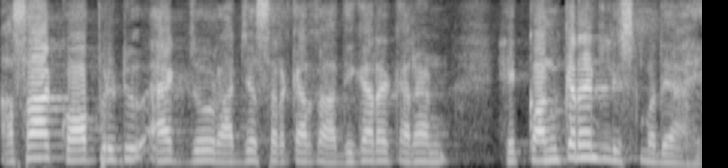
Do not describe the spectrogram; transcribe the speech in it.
असा कॉपरेटिव्ह ॲक्ट जो राज्य सरकारचा अधिकार आहे कारण हे कॉन्करंट लिस्टमध्ये आहे.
